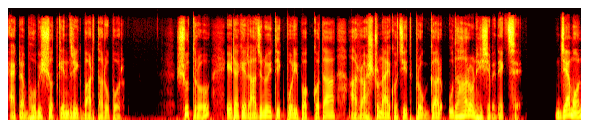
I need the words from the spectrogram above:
একটা ভবিষ্যৎকেন্দ্রিক বার্তার উপর। সূত্র এটাকে রাজনৈতিক পরিপক্কতা আর রাষ্ট্রনায়কোচিত প্রজ্ঞার উদাহরণ হিসেবে দেখছে। যেমন,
